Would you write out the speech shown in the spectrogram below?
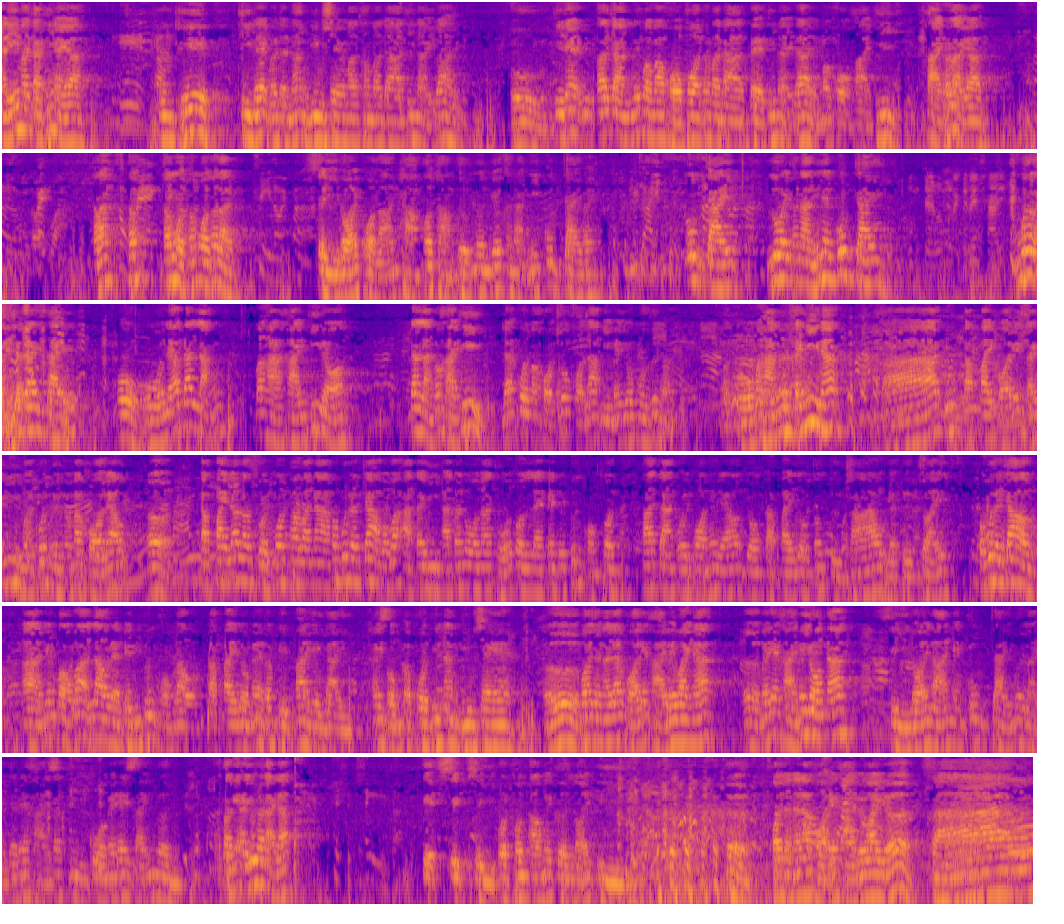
อันนี้มาจากที่ไหนอะกรุงเทพทีแรกว่าจะนั่งวิวแชร์มาธรรมดาที่ไหนได้โอ้ทีแรกพระอาจารย์นึกว่ามาขอพรธรรมดาแต่ที่ไหนได้มาขอขายที่ขายเท่าไหร่อะฮะทั้งทั้งหมดทั้งหมดเท่าไหร่สี่ร้อยบาทสี่ร้อยกว่าล้านถามก็ถามเถอะเงินเยอะขนาดนี้กุ้มใจไหมดีใจกุ้มใจรวยขนาดนี้ยังกุ้มใจ เมื่อไหร่จะได้ใช้ โอ้โห แล้วด้านหลังมาหาขายที่เหรอ ด้านหลังก็ขายที่ แล้วคนมาขอโชคขอลาบมีไหมยกมือขึ้นหน่อย โอ้โห มาหาเงินใช้หนี้นะ สาธุกลับไปขอได้ใช้หนี้เหมือนคนอื่นเขามาขอแล้ว เออ กลับไปแล้วเราสวดมนต์ภาวนา พระพุทธเจ้าบอกว่าอัตติอัตโนนาโถตนแลเป็นที่พึ่งของตน พระอาจารย์อวยพรให้แล้ว โยมกลับไปโยมต้องตื่นเช้า อย่าตื่นสวยพระพุทธเจ้า อ่ายังบอกว่าเราแหละเป็นที่พึ่งของเรากลับไปโยมแม่ต้องติดป้ายใหญ่ๆ ให้สมกับคนที่นั่งวิวแชร์ เออ เพราะฉะนั้นแล้วขอได้ขายไวๆนะ เออ ไม่ได้ขายไม่ยอมนะ 400 ล้านยังกุ้มใจเมื่อไหร่จะได้ขายสักทีกลัวไม่ได้ใช้เงิน ตอนนี้อายุเท่าไหร่แล้วเจ็ดสิบสี่ค่ะ74อดทนเอาไม่เกินร้อยปี เออเพราะฉะนั้นแล้วขอให้ขายไวๆเด้อสาธุ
